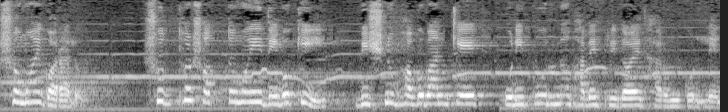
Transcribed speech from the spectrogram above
সময় গড়াল। শুদ্ধ সত্যময়ী দেবকী বিষ্ণু ভগবানকে পরিপূর্ণভাবে হৃদয়ে ধারণ করলেন।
